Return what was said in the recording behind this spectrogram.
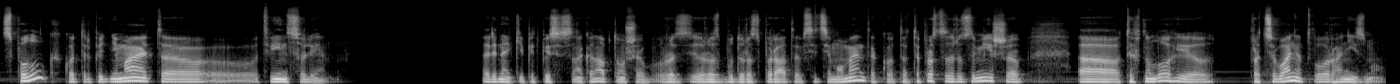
сполук, котрі піднімають е, твій інсулін. Рідненькі, підписуйся на канал, тому що я роз, роз, буду розбирати всі ці моменти. Кота. ти просто зрозумієш що, е, технологію працювання твого організму.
